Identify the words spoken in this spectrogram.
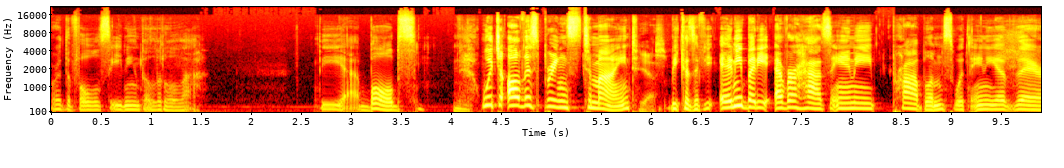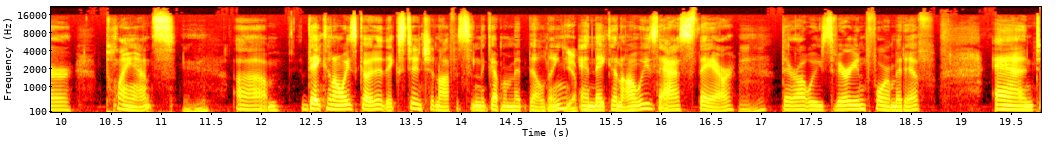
Or the voles eating the little uh, the uh, bulbs. Which all this brings to mind. Yes. Because if you, anybody ever has any problems with any of their plants, um, they can always go to the extension office in the government building Yep. and they can always ask there. They're always very informative. And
